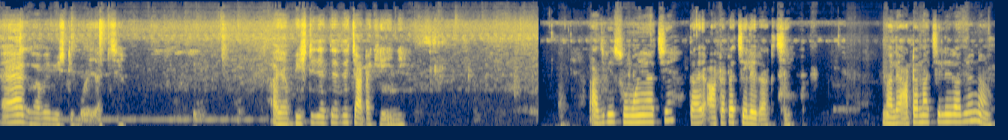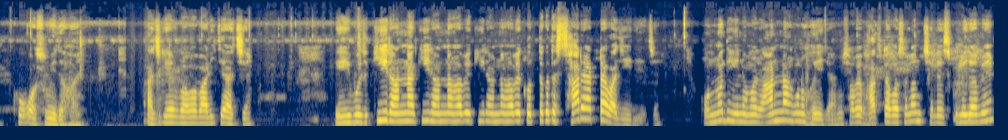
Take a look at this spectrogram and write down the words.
একভাবে বৃষ্টি পড়ে যাচ্ছে। আচ্ছা বৃষ্টি যেতে দেখতে চাটা খেয়ে নি। আজকে সময় আছে, তাই আটাটা চেলে রাখছি। নাহলে আটা না চেলে রাখলে না খুব অসুবিধা হয়। আজকে আর বাবা বাড়িতে আছে। এই বলছে কী রান্না কী রান্না হবে, কী রান্না হবে করতে করতে সাড়ে আটটা বাজিয়ে দিয়েছে। অন্যদিন আমার রান্না এখনও হয়ে যায়। আমি সবে ভাতটা বসালাম, ছেলে স্কুলে যাবে,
